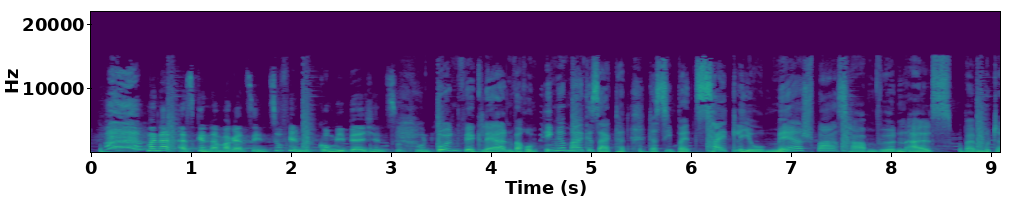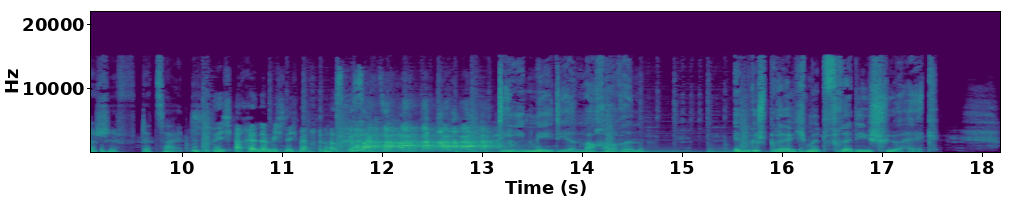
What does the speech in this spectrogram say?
Man hat als Kindermagazin zu viel mit Gummibärchen zu tun. Und wir klären, warum Inge mal gesagt hat, dass sie bei Zeit Leo mehr Spaß haben würden als beim Mutterschiff der Zeit. Ich erinnere mich nicht mehr dran, was gesagt hat. Die Medienmacherin. Im Gespräch mit Freddy Schürheck.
